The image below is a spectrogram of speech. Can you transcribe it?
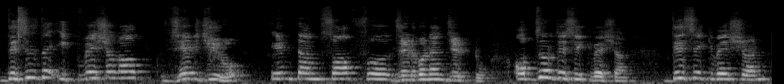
This is the equation of Z0 in terms of uh, Z1 and Z2. Observe this equation. This equation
